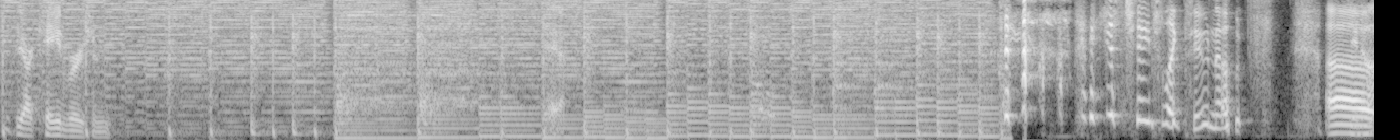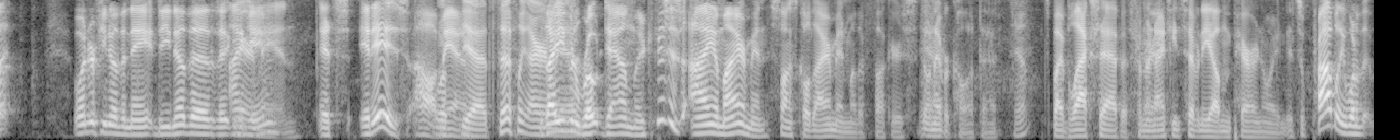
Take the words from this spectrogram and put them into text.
It's the arcade version. Changed like two notes. Uh, Do you know it? Wonder if you know the name. Do you know the the, the Iron game? Man. It's it is. Oh Well, man, yeah, it's definitely Iron 'Cause Man. I even wrote down like this is I am Iron Man. The song's called Iron Man, motherfuckers. Don't Yeah. ever call it that. Yeah. It's by Black Sabbath from their 1970 album Paranoid. It's probably one of the,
